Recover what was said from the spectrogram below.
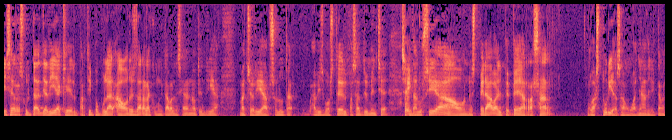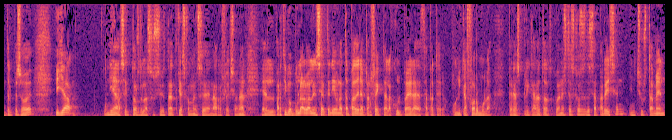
aquest resultat ja dia que el Partit Popular, a hores d'ara, la comunitat valenciana no tindria majoria absoluta ha vist vostè el passat diumenge sí. Andalusia, on esperava el PP arrasar, o Astúries, on guanyar directament el PSOE, i ja n'hi ha sectors de la societat que es comencen a reflexionar. El Partit Popular Valencià tenia una tapadera perfecta, la culpa era de Zapatero, única fórmula per explicar-ho tot. Quan aquestes coses desapareixen, injustament,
